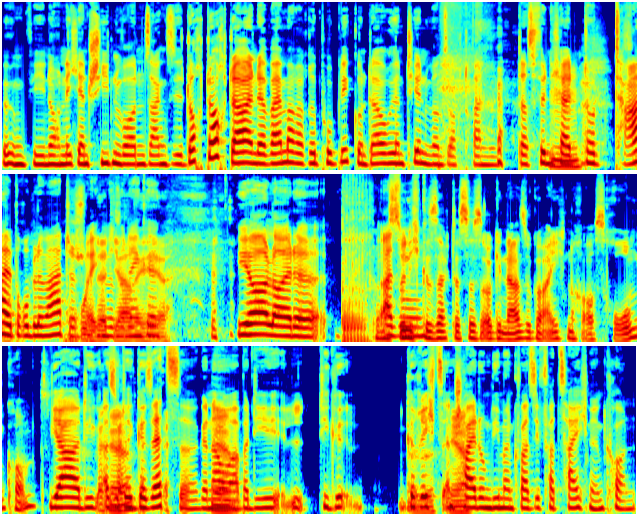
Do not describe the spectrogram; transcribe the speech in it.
irgendwie noch nicht entschieden worden, sagen sie, doch, doch, da in der Weimarer Republik und da orientieren wir uns auch dran. Das finde ich halt mhm. total problematisch, weil ich mir so denke, her. ja, Leute, Hast also- du nicht gesagt, dass das Original sogar eigentlich noch aus Rom kommt? ja, die, also Ja. die Gesetze, genau, Ja. aber die, die Ge Gerichtsentscheidung, die man quasi verzeichnen kon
